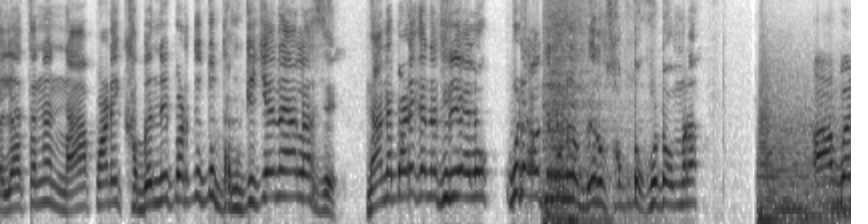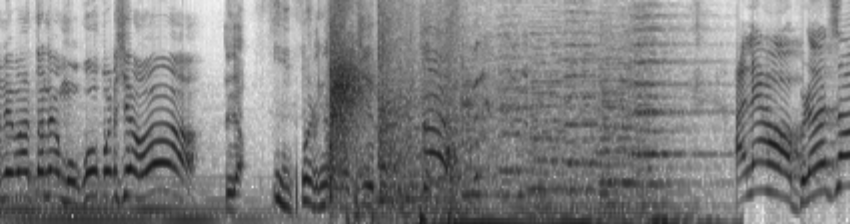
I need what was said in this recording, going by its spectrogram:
એટલે તને ના પાડી ખબર નહીં પડતી તું ધમકી છે ને આલા છે? ના ને પાડી કે નથી લઈ આલું ઉભટ આવો તને હમણાં બેરો સપતો ખોટો હમણાં. આ બને વાત તને મૂકવું પડશે હો. એટલે ઉપર ના પછી અલે હોભળો છો?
